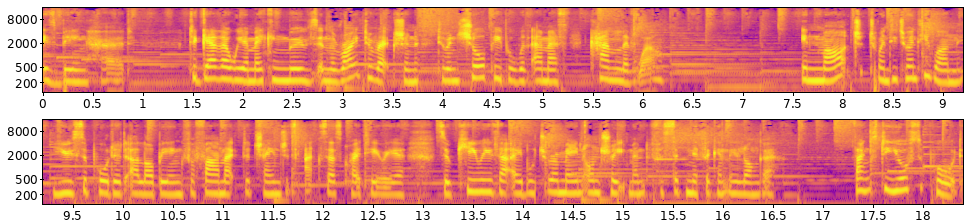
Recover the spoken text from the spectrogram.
is being heard. Together, we are making moves in the right direction to ensure people with MS can live well. In March 2021, you supported our lobbying for Pharmac to change its access criteria so Kiwis are able to remain on treatment for significantly longer. Thanks to your support,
